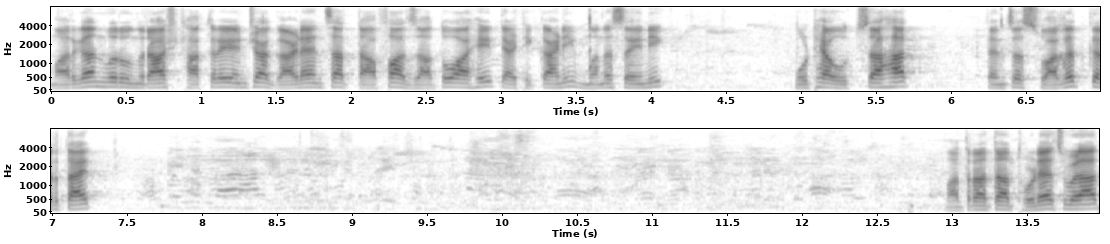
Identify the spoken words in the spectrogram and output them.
मार्गांवरून राज ठाकरे यांच्या गाड्यांचा ताफा जातो आहे त्या ठिकाणी मनसैनिक मोठ्या उत्साहात त्यांचं स्वागत करतायत. मात्र आता थोड्याच वेळात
